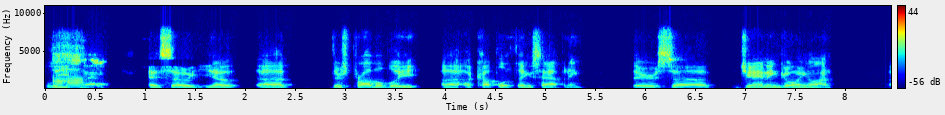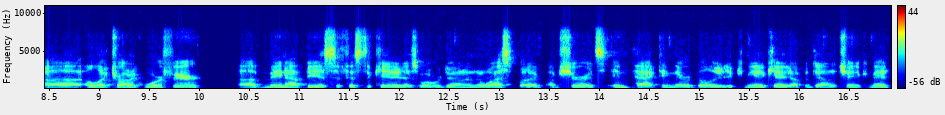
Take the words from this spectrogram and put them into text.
Leave uh-huh. now. And so, you know, uh, there's probably uh, a couple of things happening. There's uh, jamming going on. Uh, electronic warfare may not be as sophisticated as what we're doing in the West, but I'm, I'm sure it's impacting their ability to communicate up and down the chain of command.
